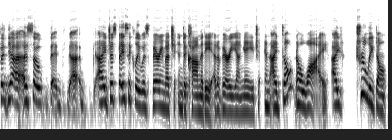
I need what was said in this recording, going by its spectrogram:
but yeah, uh, so uh, I just basically was very much into comedy at a very young age. And I don't know why. I truly don't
